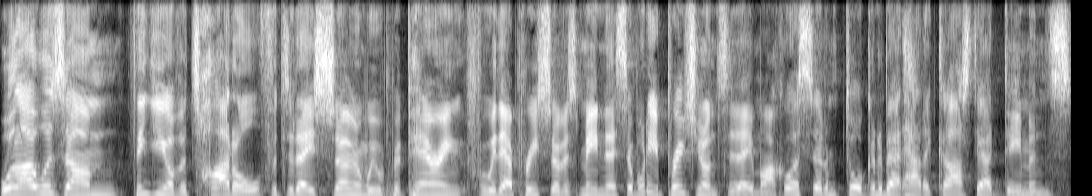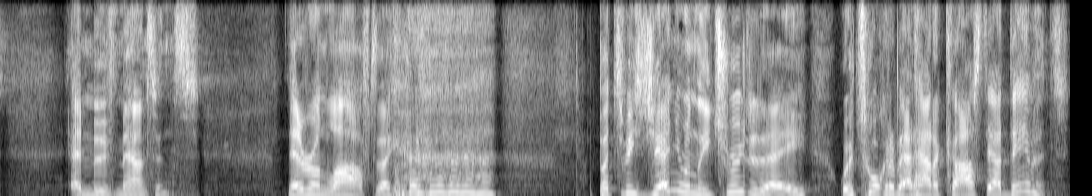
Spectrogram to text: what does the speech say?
When I was um, thinking of a title for today's sermon, we were preparing for, with our pre-service meeting. They said, "What are you preaching on today, Michael?" I said, "I'm talking about how to cast out demons and move mountains." And everyone laughed, like, but to be genuinely true today, we're talking about how to cast out demons.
